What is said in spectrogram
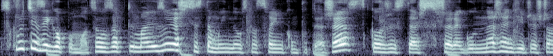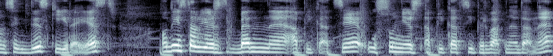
W skrócie z jego pomocą zoptymalizujesz system Windows na swoim komputerze, skorzystasz z szeregu narzędzi czyszczących dyski i rejestr, Odinstalujesz zbędne aplikacje, usuniesz z aplikacji prywatne dane,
